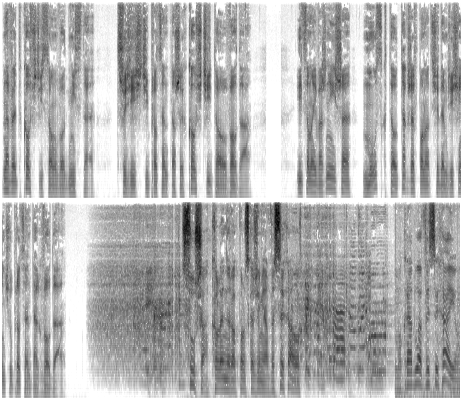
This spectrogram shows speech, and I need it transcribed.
Nawet kości są wodniste. 30% naszych kości to woda. I co najważniejsze, mózg to także w ponad 70% woda. Susza. Kolejny rok polska ziemia wysycha. Mokradła wysychają.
